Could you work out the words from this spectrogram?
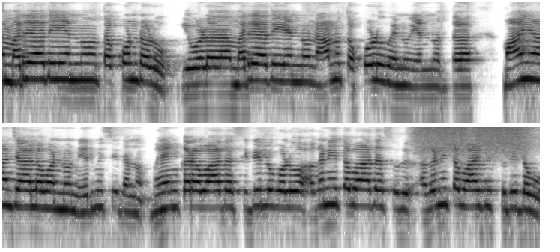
ಮರ್ಯಾದೆಯನ್ನು ತಕ್ಕೊಂಡಳು, ಇವಳ ಮರ್ಯಾದೆಯನ್ನು ನಾನು ತಕ್ಕೊಳ್ಳುವೆನು ಎನ್ನುತ್ತ ಮಾಯಾಜಾಲವನ್ನು ನಿರ್ಮಿಸಿದನು. ಭಯಂಕರವಾದ ಸಿಡಿಲುಗಳು ಅಗಣಿತವಾದ ಸುರಿ, ಅಗಣಿತವಾಗಿ ಸುರಿದವು.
